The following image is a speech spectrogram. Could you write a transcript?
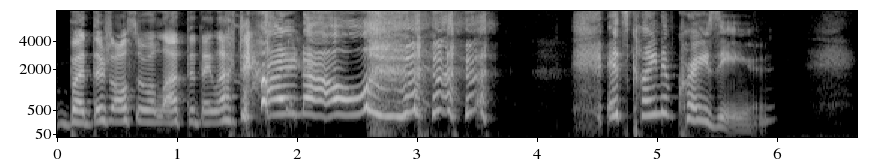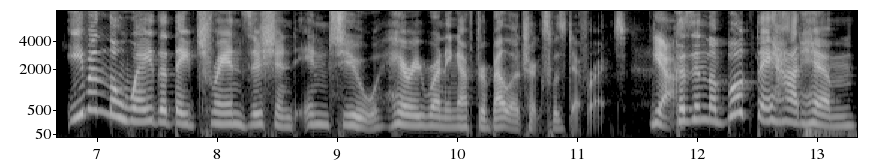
but there's also a lot that they left out. I know. it's kind of crazy. Even the way that they transitioned into Harry running after Bellatrix was different. Yeah. Because in the book, they had him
